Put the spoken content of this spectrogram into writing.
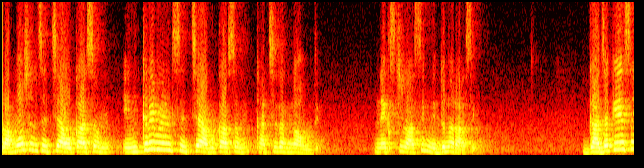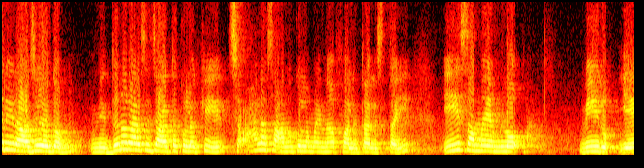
ప్రమోషన్స్ ఇచ్చే అవకాశం ఇంక్రిమెంట్స్ ఇచ్చే అవకాశం ఖచ్చితంగా ఉంది. నెక్స్ట్ రాశి మిథున రాశి. గజకేసరి రాజయోగం మిథున రాశి జాతకులకి చాలా సానుకూలమైన ఫలితాలు ఇస్తాయి. ఈ సమయంలో వీరు ఏ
